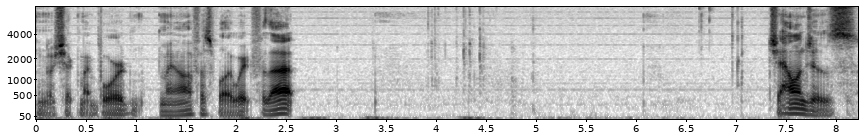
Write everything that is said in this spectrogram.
going to check my board in my office while I wait for that. Challenges.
